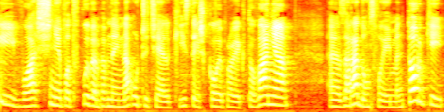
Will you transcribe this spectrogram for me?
i właśnie pod wpływem pewnej nauczycielki z tej szkoły projektowania, e, za radą swojej mentorki,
